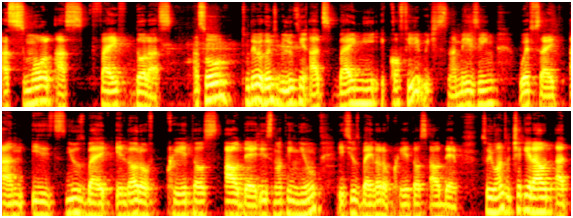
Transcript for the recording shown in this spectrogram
as small as five dollars. And so today we're going to be looking at buy me a coffee which is an amazing website and it's used by a lot of creators out there. It is nothing new. It's used by a lot of creators out there. So you want to check it out at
